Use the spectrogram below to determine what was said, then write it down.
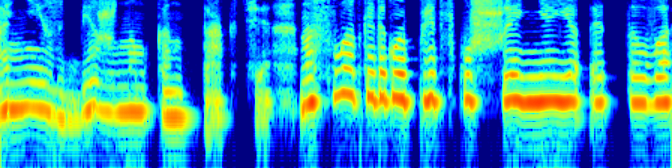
о неизбежном контакте, на сладкое такое предвкушение этого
